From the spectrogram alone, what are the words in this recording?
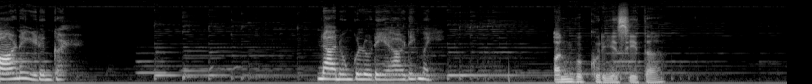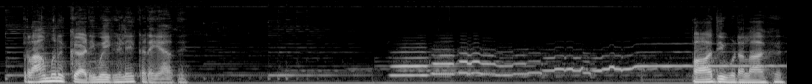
ஆணையிடுங்கள் நான் உங்களுடைய அடிமை. அன்புக்குரிய சீதா ராமனுக்கு அடிமைகளே கிடையாது. பாதி உடலாக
